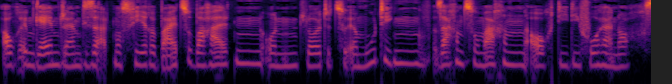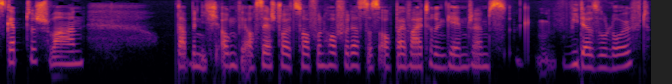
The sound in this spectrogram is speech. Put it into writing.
auch im Game Jam diese Atmosphäre beizubehalten und Leute zu ermutigen, Sachen zu machen, auch die, die vorher noch skeptisch waren. Da bin ich irgendwie auch sehr stolz drauf und hoffe, dass das auch bei weiteren Game Jams wieder so läuft.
